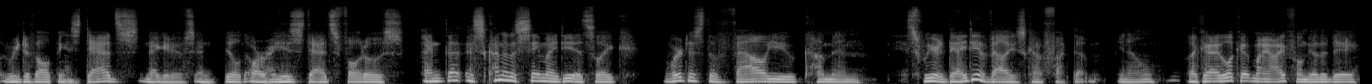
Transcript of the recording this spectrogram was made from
redeveloping his dad's negatives and build or his dad's photos and that it's kind of the same idea it's like where does the value come in it's weird the idea of value is kind of fucked up you know like i look at my iphone the other day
